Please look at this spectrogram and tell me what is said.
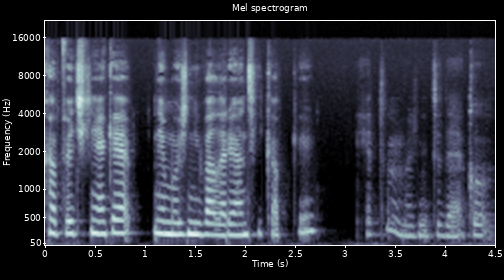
kapičky, nějaké nemožný valeriánský kapky. Je to možné teda jako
